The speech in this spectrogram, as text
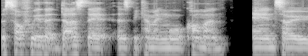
the software that does that is becoming more common and so,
